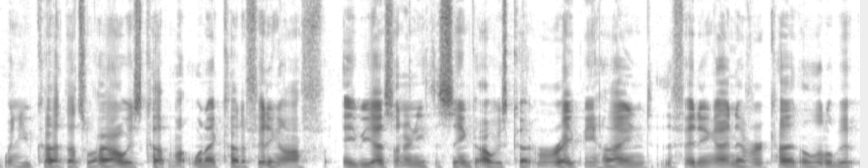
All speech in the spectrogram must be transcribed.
when you cut. That's why I always cut my, when I cut a fitting off ABS underneath the sink. I always cut right behind the fitting. I never cut a little bit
